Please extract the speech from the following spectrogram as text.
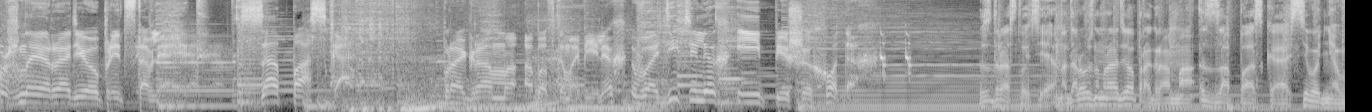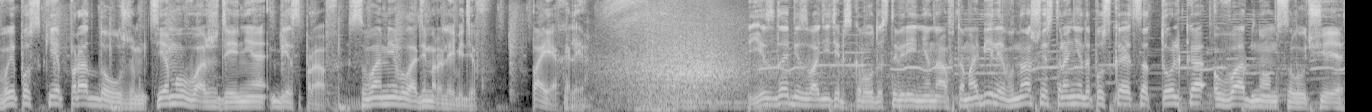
Дорожное радио представляет Запаска Программа об автомобилях, водителях и пешеходах Здравствуйте! На Дорожном радио программа «Запаска». Сегодня в выпуске продолжим тему вождения без прав. С вами Владимир Лебедев. Поехали! Езда без водительского удостоверения на автомобиле в нашей стране допускается только в одном случае,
